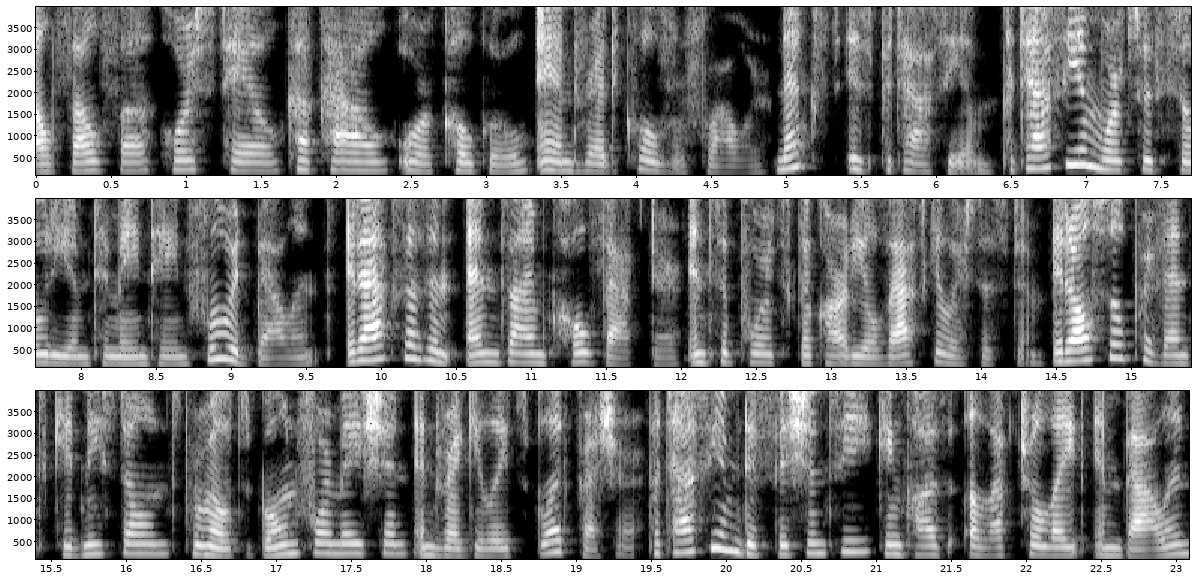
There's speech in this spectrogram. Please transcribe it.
alfalfa, horsetail, cacao or cocoa, and red clover flower. Next is potassium. Potassium works with sodium to maintain fluid balance. It acts as an enzyme cofactor and supports the cardiovascular system. It also prevents kidney stones, promotes bone formation, and regulates blood pressure. Potassium deficiency can cause electrolyte imbalance,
